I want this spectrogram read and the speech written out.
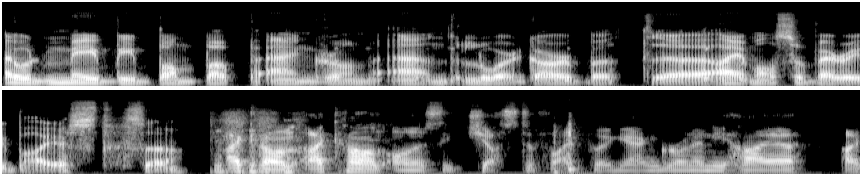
I would maybe bump up Angron and Lorgar, but uh, I am also very biased. So I can't. I can't honestly justify putting Angron any higher. I,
